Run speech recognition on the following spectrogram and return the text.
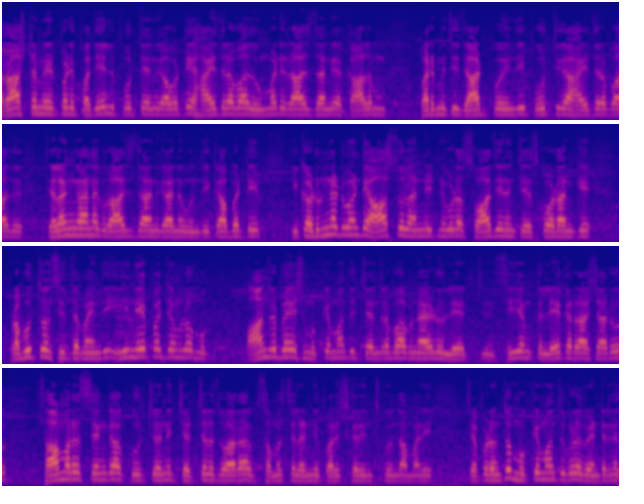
రాష్ట్రం ఏర్పడి పదేళ్ళు పూర్తయింది కాబట్టి హైదరాబాద్ ఉమ్మడి రాజధానిగా కాలం పరిమితి దాటిపోయింది. పూర్తిగా హైదరాబాద్ తెలంగాణకు రాజధానిగానే ఉంది కాబట్టి ఇక్కడ ఉన్నటువంటి ఆస్తులన్నింటినీ కూడా స్వాధీనం చేసుకోవడానికి ప్రభుత్వం సిద్ధమైంది. ఈ నేపథ్యంలో ము- ఆంధ్రప్రదేశ్ ముఖ్యమంత్రి చంద్రబాబు నాయుడు లే సీఎంకు లేఖ రాశారు. సామరస్యంగా కూర్చొని చర్చల ద్వారా సమస్యలన్నీ పరిష్కరించుకుందామని చెప్పడంతో ముఖ్యమంత్రి కూడా వెంటనే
